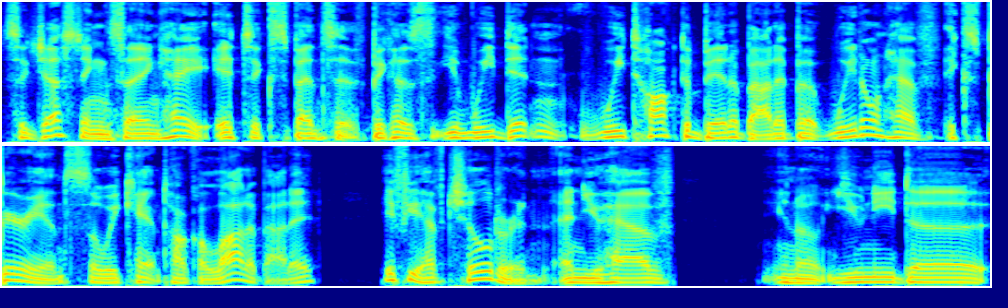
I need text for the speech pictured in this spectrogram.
suggesting saying hey it's expensive because we didn't we talked a bit about it but we don't have experience so we can't talk a lot about it if you have children and you have you know you need to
